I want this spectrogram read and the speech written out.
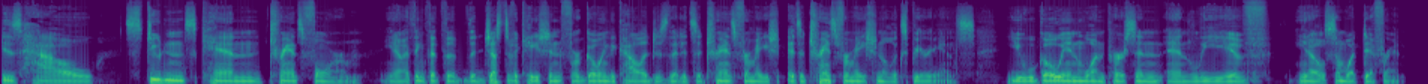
is how students can transform. You know, I think that the the justification for going to college is that it's a transformation it's a transformational experience. You will go in one person and leave, you know, somewhat different.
